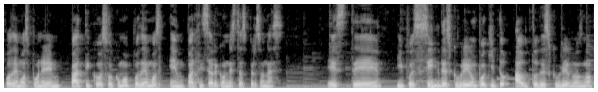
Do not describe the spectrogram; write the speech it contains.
podemos poner empáticos o cómo podemos empatizar con estas personas. Este, y pues sí, descubrir un poquito, autodescubrirnos, ¿no?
